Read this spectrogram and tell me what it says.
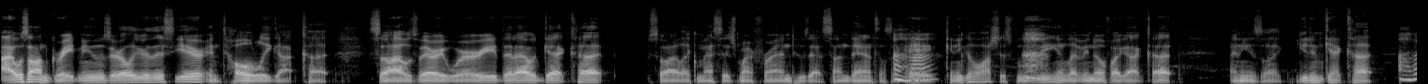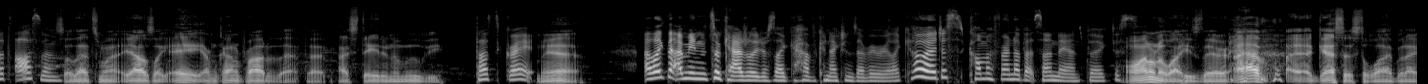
I was on Great News earlier this year and totally got cut. So I was very worried that I would get cut. So I like messaged my friend who's at Sundance. I was like, Uh-huh. "Hey, can you go watch this movie and let me know if I got cut?" And he was like, "You didn't get cut." Oh, that's awesome. So that's my yeah. I was like, "Hey, I'm kind of proud of that. That I stayed in a movie." That's great. Yeah. I like that. I mean, it's so casually, just like have connections everywhere. Like, oh, I just call my friend up at Sundance, but like, just Oh, I don't know why he's there. I have a guess as to why, but I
